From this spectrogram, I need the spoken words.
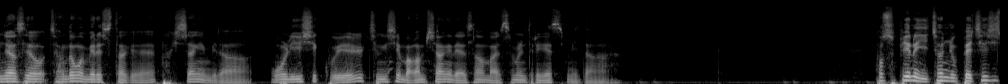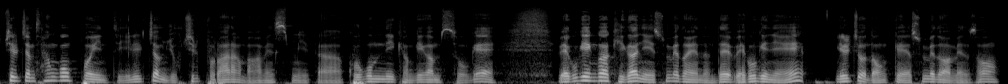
안녕하세요. 장동건 미래스탁의 박 시장입니다. 5월 29일 증시 마감 시장에 대해서 말씀을 드리겠습니다. 코스피는 2677.30포인트 1.67% 하락 마감했습니다. 고금리 경계감 속에 외국인과 기관이 순매도했는데 외국인이 1조 넘게 순매도하면서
